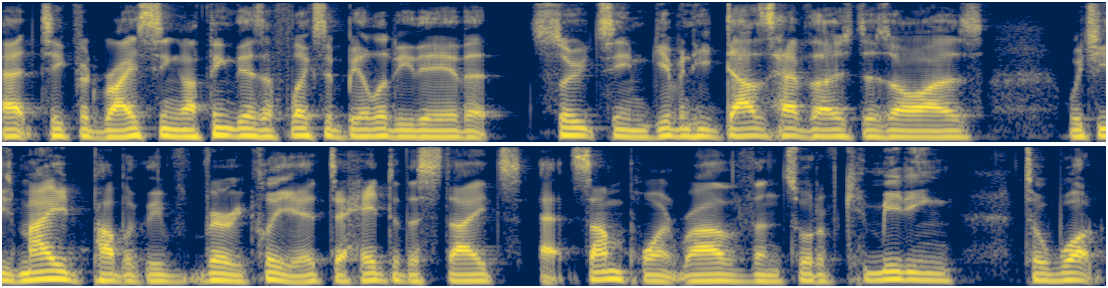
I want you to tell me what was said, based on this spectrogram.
at Tickford Racing. I think there's a flexibility there that suits him, given he does have those desires, which he's made publicly very clear, to head to the States at some point rather than sort of committing to what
